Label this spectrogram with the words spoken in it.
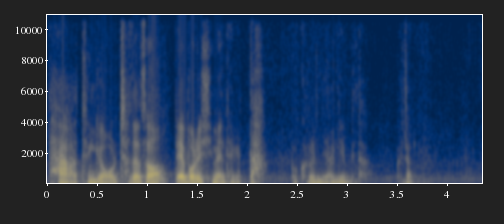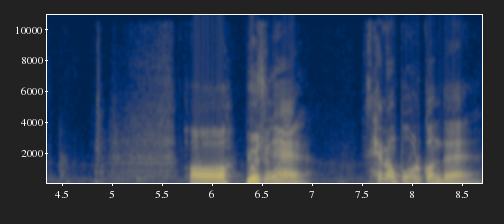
다 같은 경우를 찾아서 떼버리시면 되겠다. 뭐 그런 이야기입니다. 그죠? 어, 요 중에 세 명 뽑을 건데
